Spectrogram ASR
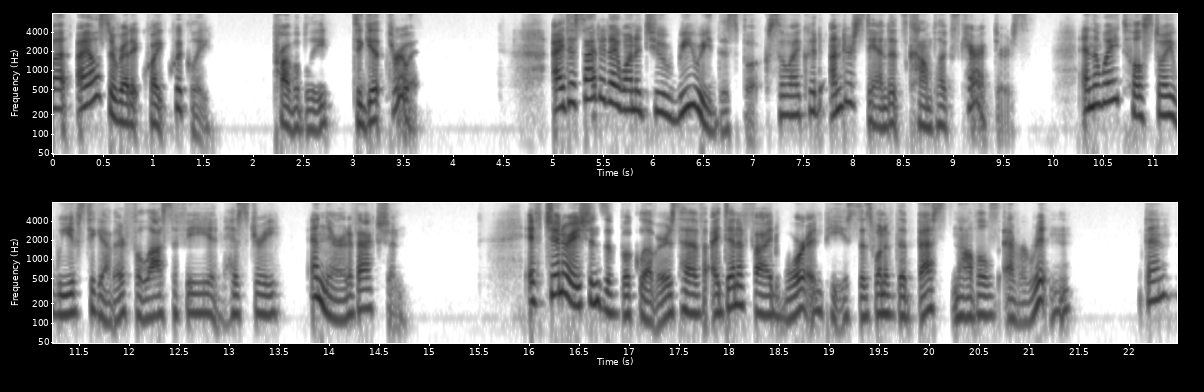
But I also read it quite quickly, probably to get through it. I decided I wanted to reread this book so I could understand its complex characters and the way Tolstoy weaves together philosophy and history and narrative action. If generations of book lovers have identified War and Peace as one of the best novels ever written, then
